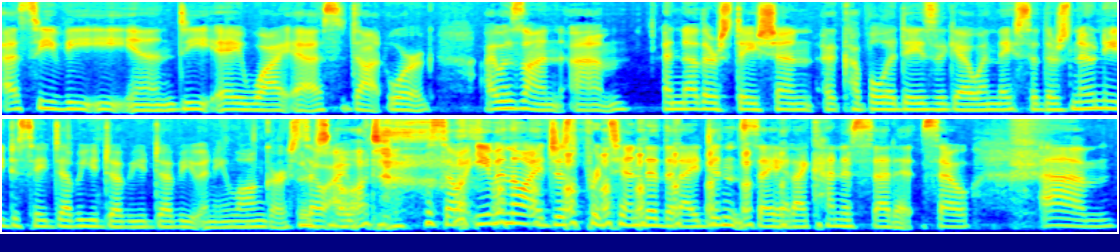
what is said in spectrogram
S E V E N D A Y S dot org. I was on um, another station a couple of days ago and they said there's no need to say www any longer. There's so not. I so even though I just pretended that I didn't say it, I kind of said it. So um,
